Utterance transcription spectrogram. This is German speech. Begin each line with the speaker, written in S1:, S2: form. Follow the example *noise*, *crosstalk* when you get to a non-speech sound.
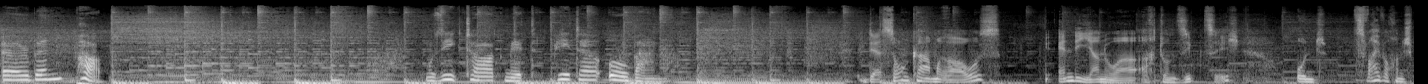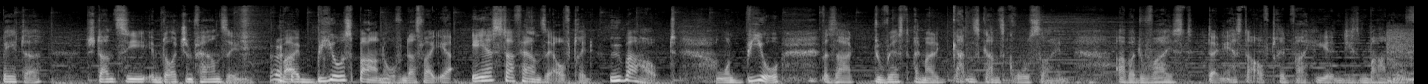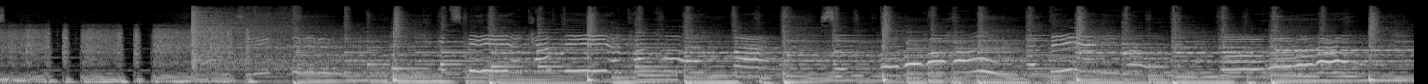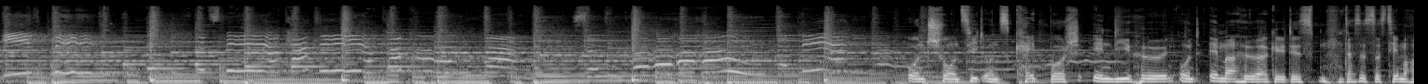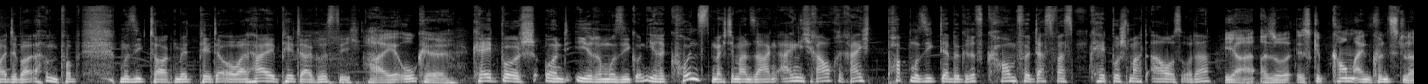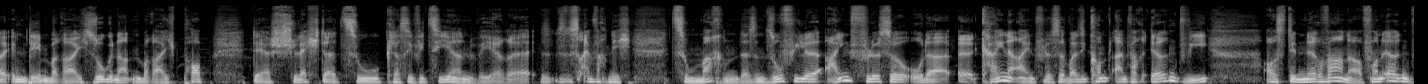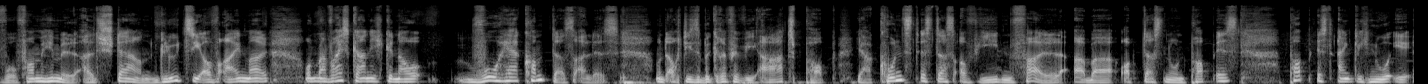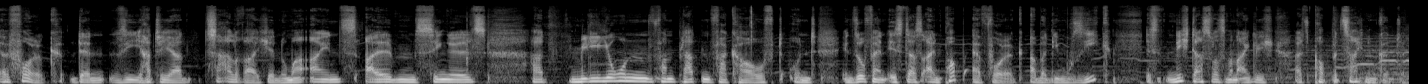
S1: Urban Pop. Musiktalk mit Peter Urban.
S2: Der Song kam raus Ende Januar 78 und zwei Wochen später stand sie im deutschen Fernsehen *laughs* bei Bios Bahnhofen. Das war ihr erster Fernsehauftritt überhaupt. Und Bio sagt, du wirst einmal ganz, ganz groß sein. Aber du weißt, dein erster Auftritt war hier in diesem Bahnhof.
S3: thank you Und schon zieht uns Kate Bush in die Höhen und immer höher geht es. Das ist das Thema heute bei Pop Musik Talk mit Peter Orban. Hi Peter, grüß dich.
S2: Hi, okay.
S3: Kate Bush und ihre Musik und ihre Kunst, möchte man sagen. Eigentlich reicht Popmusik der Begriff kaum für das, was Kate Bush macht, aus, oder?
S2: Ja, also es gibt kaum einen Künstler in dem Bereich, sogenannten Bereich Pop, der schlechter zu klassifizieren wäre. Es ist einfach nicht zu machen. Da sind so viele Einflüsse oder äh, keine Einflüsse weil sie kommt einfach irgendwie aus dem Nirvana, von irgendwo, vom Himmel, als Stern, glüht sie auf einmal und man weiß gar nicht genau, woher kommt das alles? Und auch diese Begriffe wie Art Pop. Ja, Kunst ist das auf jeden Fall, aber ob das nun Pop ist, Pop ist eigentlich nur ihr Erfolg, denn sie hatte ja zahlreiche Nummer eins Alben, Singles, hat Millionen von Platten verkauft und insofern ist das ein Pop-Erfolg, aber die Musik ist nicht das, was man eigentlich als Pop bezeichnen könnte.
